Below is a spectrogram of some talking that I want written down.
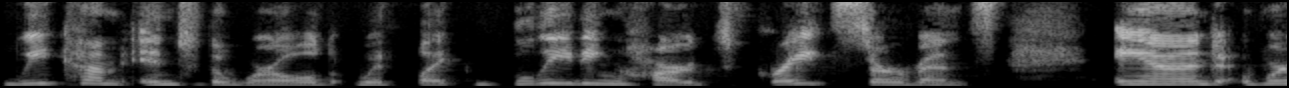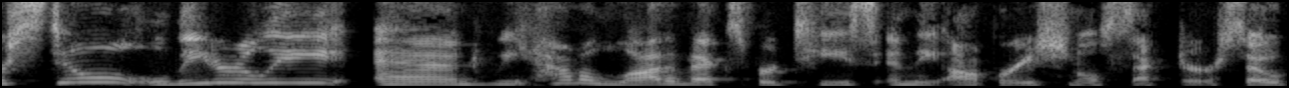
We come into the world with like bleeding hearts, great servants, and we're still leaderly and we have a lot of expertise in the operational sector. So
